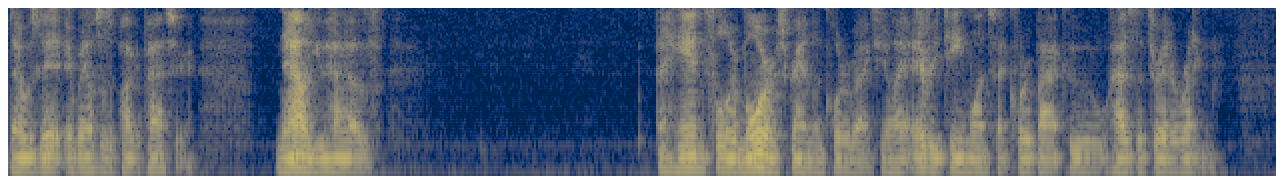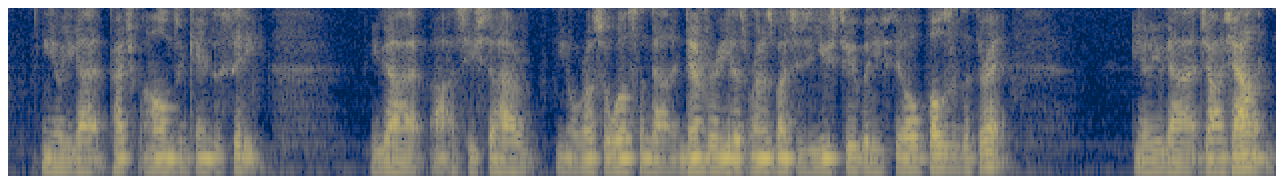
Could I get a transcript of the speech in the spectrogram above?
that was it. Everybody else was a pocket passer. Now you have a handful or more scrambling quarterbacks. You know, every team wants that quarterback who has the threat of running. You know, you got Patrick Mahomes in Kansas City. You got uh, so you still have you know Russell Wilson down in Denver. He doesn't run as much as he used to, but he still poses the threat. You know, you got Josh Allen,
